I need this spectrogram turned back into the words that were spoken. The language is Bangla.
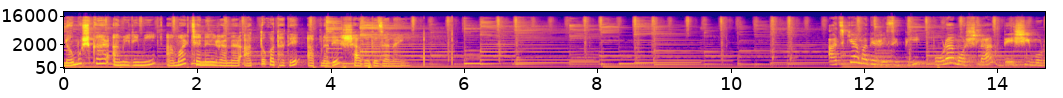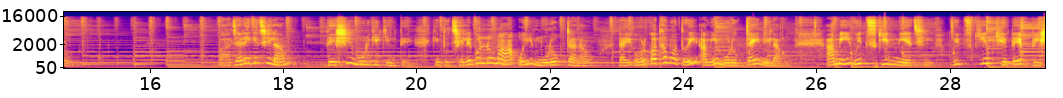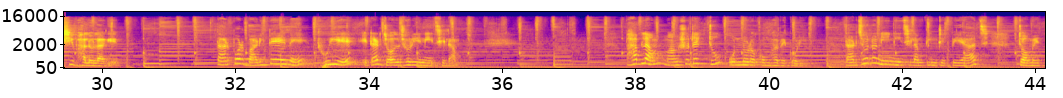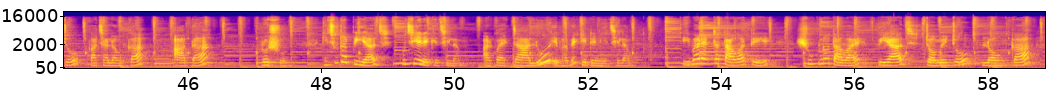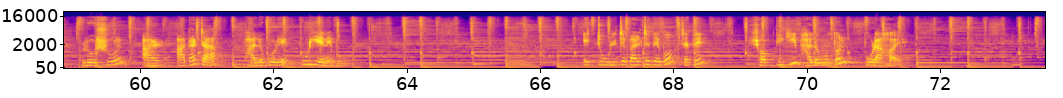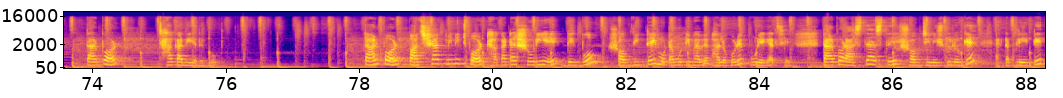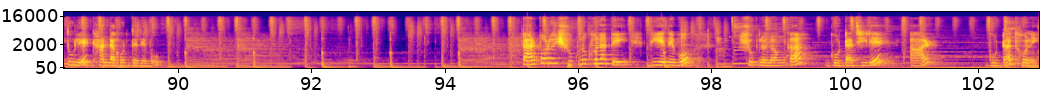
নমস্কার, আমি রিমি। আমার চ্যানেল রান্নার আত্মকথাতে আপনাদের স্বাগত জানাই। আজকে আমাদের রেসিপি পোড়া মশলা দেশি মোড়ক। বাজারে গেছিলাম দেশি মুরগি কিনতে, কিন্তু ছেলে বলল, মা, ওই মোড়কটা নাও। তাই ওর কথা মতোই আমি মোড়কটাই নিলাম। আমি উইথ স্কিন নিয়েছি। উইথ স্কিন খেতে বেশি ভালো লাগে। তারপর বাড়িতে এনে ধুয়ে এটার জল ঝরিয়ে নিয়েছিলাম। ভাবলাম মাংসটা একটু অন্যরকমভাবে করি। তার জন্য নিয়ে নিয়েছিলাম তিনটে পেঁয়াজ, টমেটো, কাঁচা লঙ্কা, আদা, রসুন। কিছুটা পেঁয়াজ কুচিয়ে রেখেছিলাম আর কয়েকটা আলু এভাবে কেটে নিয়েছিলাম। এবার একটা তাওয়াতে শুকনো তাওয়ায় পেঁয়াজ, টমেটো, লঙ্কা, রসুন আর আদাটা ভালো করে পুড়িয়ে নেব। একটু উল্টে পাল্টে দেব যাতে সব দিকই ভালো মতন পোড়া হয়। তারপর ঢাকা দিয়ে দেব। তারপর পাঁচ সাত মিনিট পর ঢাকাটা সরিয়ে দেখব সব দিকটাই মোটামুটিভাবে ভালো করে পুড়ে গেছে। তারপর আস্তে আস্তে সব জিনিসগুলোকে একটা প্লেটে তুলে ঠান্ডা করতে দেব। তারপর ওই শুকনো খোলাতেই দিয়ে দেব শুকনো লঙ্কা, গোটা জিরে আর গোটা ধনে।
